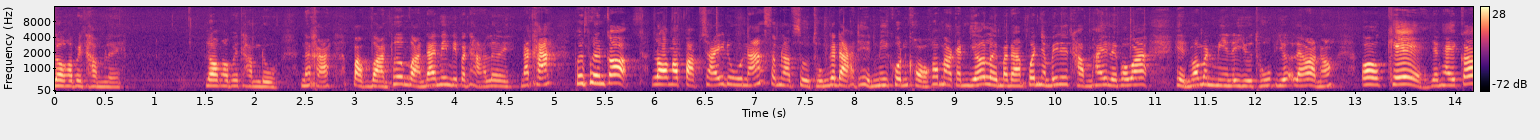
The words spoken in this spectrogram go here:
ลองเอาไปทำเลย ลองเอาไปทำดูนะคะ ปรับหวานเพิ่มหวานได้ไม่มีปัญหาเลยนะคะ เพื่อนๆก็ลองเอาปรับใช้ดูนะสำหรับสูตรถุงกระดาษเห็นมีคนขอเข้ามากันเยอะเลยมาดามเปิ้ลยังไม่ได้ทำให้เลยเพราะว่าเห็นว่ามันมีใน YouTube เยอะแล้วอะเนาะโอเค ยังไงก็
